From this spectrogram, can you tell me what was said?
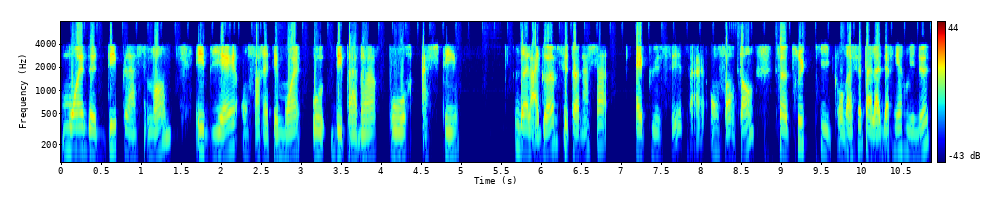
moins de déplacements, eh bien, on s'arrêtait moins au dépanneur pour acheter de la gomme. C'est un achat impulsif, hein, on s'entend. C'est un truc qui qu'on a fait à la dernière minute.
